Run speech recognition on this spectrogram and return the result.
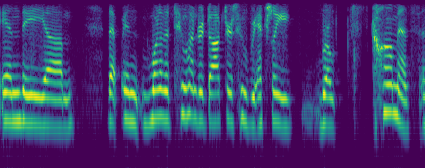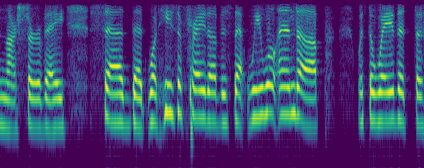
in the um, that in one of the 200 doctors who actually wrote comments in our survey said that what he's afraid of is that we will end up with the way that the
